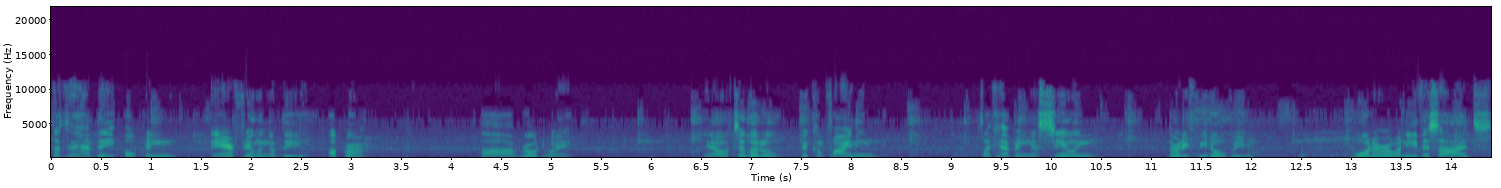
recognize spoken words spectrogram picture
Doesn't have the open air feeling of the upper uh, roadway. You know, it's a little bit confining. It's like having a ceiling 30 feet over you, water on either sides.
